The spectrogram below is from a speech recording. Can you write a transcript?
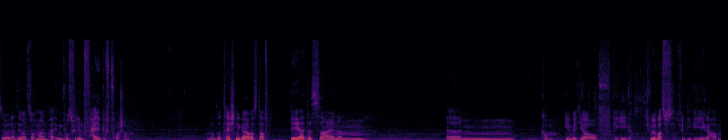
So, dann sehen wir uns doch mal ein paar Infos für den Pfeilgiftfrosch an. Und unser Techniker, was darf der designen? Ähm, komm, gehen wir hier auf Gehege. Ich will was für die Gehege haben.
